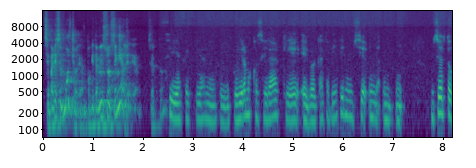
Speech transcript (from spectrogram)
se parecen mucho, digamos, porque también son señales, digamos, ¿cierto? Sí, efectivamente. Y pudiéramos considerar que el volcán también tiene un, un, un cierto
